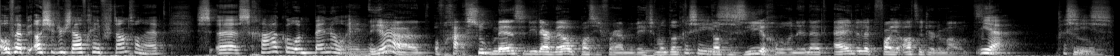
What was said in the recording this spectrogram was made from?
Of heb je, als je er zelf geen verstand van hebt, eh, schakel een panel in. Ja, of ga, zoek mensen die daar wel passie voor hebben, weet je. Want dat, Precies. dat zie je gewoon. En uiteindelijk val je altijd door de mand. Ja, precies.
